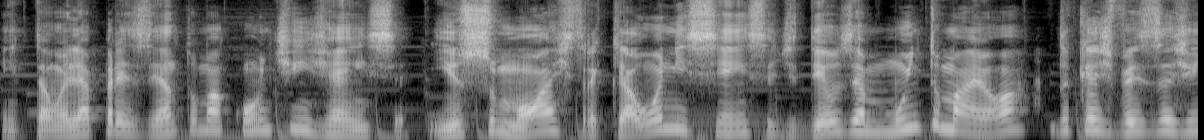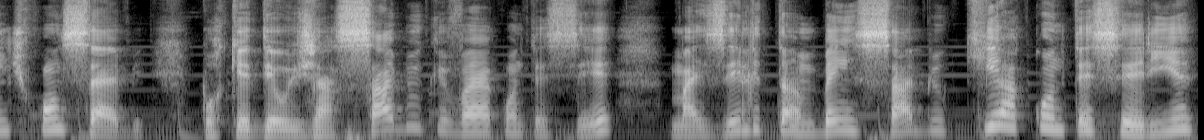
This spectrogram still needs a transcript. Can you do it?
Então ele apresenta uma contingência. Isso mostra que a onisciência de Deus é muito maior do que às vezes a gente concebe. Porque Deus já sabe o que vai acontecer, mas ele também sabe o que aconteceria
